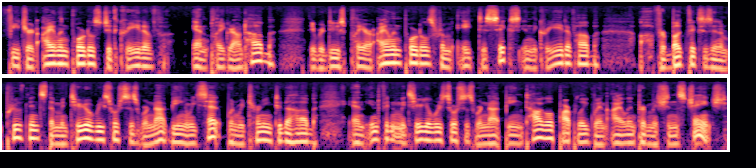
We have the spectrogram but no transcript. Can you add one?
featured island portals to the creative and Playground Hub. They reduce player island portals from 8 to 6 in the Creative Hub. Uh, for bug fixes and improvements, the material resources were not being reset when returning to the hub, and infinite material resources were not being toggled properly when island permissions changed.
